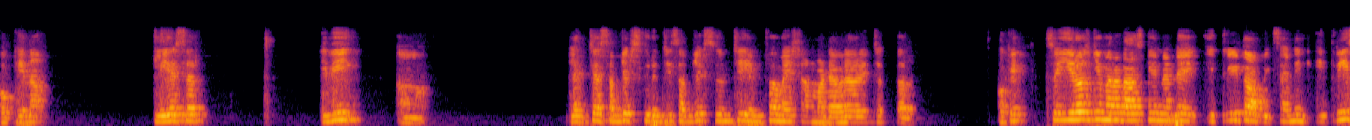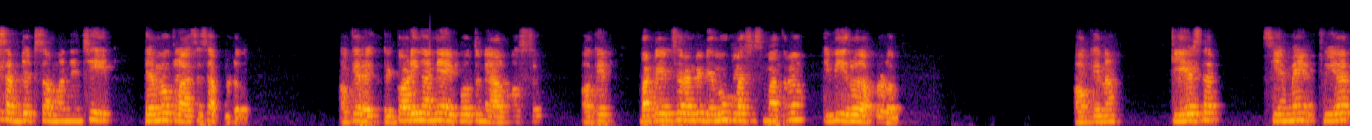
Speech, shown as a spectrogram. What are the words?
ఓకేనా? Clear sir? ఇది లెక్చర్ సబ్జెక్ట్స్ గురించి సబ్జెక్ట్స్ గురించి ఇన్ఫర్మేషన్ అనమాట ఎవరెవరు ఏం చెప్తారు. ఓకే? సో ఈ రోజుకి మన టాస్క్ ఏంటంటే ఈ త్రీ టాపిక్స్ ఐ మీన్ ఈ త్రీ సబ్జెక్ట్స్ సంబంధించి డెమో క్లాసెస్ అప్లోడ్ అవుతాయి ఓకే రికార్డింగ్ అన్ని అయిపోతున్నాయి ఆల్మోస్ట్ ఓకే? బట్ ఏం సార్ అంటే డెమో క్లాసెస్ మాత్రం ఇవి ఈ రోజు అప్లోడ్ అవుతాయి ఓకేనా? Clear sir CMA fear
